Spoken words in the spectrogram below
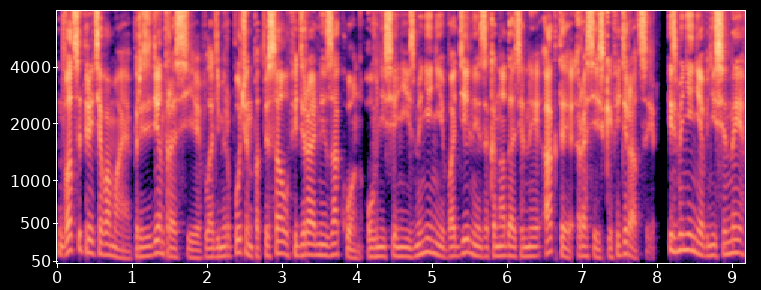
23 мая президент России Владимир Путин подписал федеральный закон о внесении изменений в отдельные законодательные акты Российской Федерации. Изменения внесены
